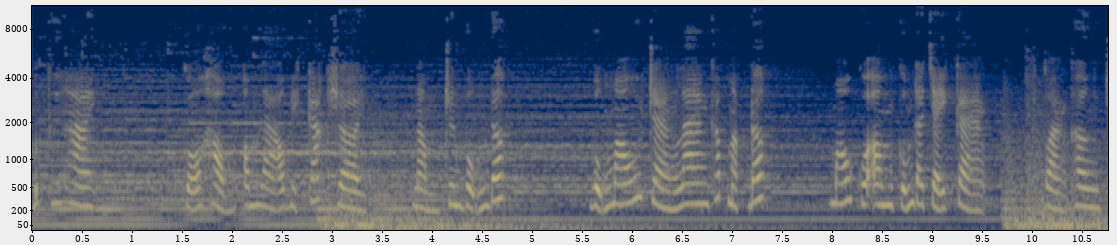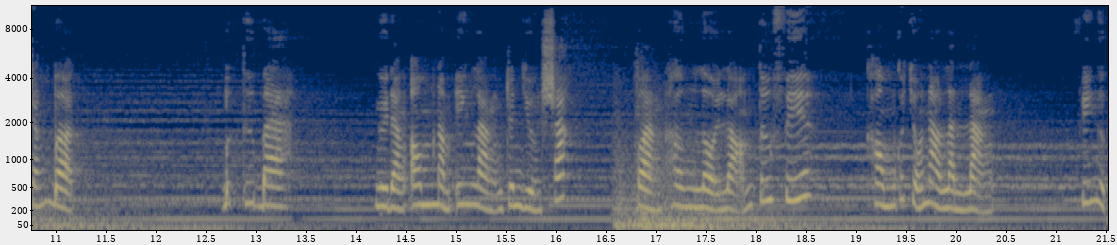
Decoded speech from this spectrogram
Bức thứ hai, cổ họng ông lão bị cắt rời, nằm trên vũng đất vũng máu tràn lan khắp mặt đất máu của ông cũng đã chảy cạn toàn thân trắng bệch bức thứ ba người đàn ông nằm yên lặng trên giường sắt toàn thân lồi lõm tứ phía, không có chỗ nào lành lặn. Phía ngực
